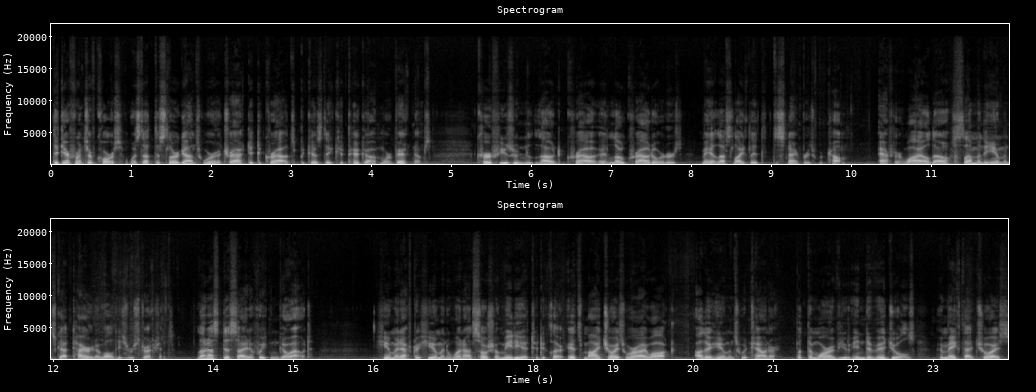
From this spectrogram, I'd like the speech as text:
The difference, of course, was that the Slurgons were attracted to crowds because they could pick off more victims. Curfews and loud crowd and low crowd orders made it less likely that the snipers would come. After a while, though, some of the humans got tired of all these restrictions. Let us decide if we can go out. Human after human went on social media to declare, It's my choice where I walk. Other humans would counter, but the more of you individuals who make that choice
